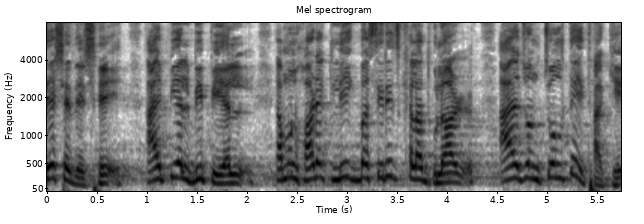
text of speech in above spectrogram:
দেশে দেশে, আইপিএল, বিপিএল, এমন হরেক লিগ বা সিরিজ খেলাধুলার আয়োজন চলতেই থাকে।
